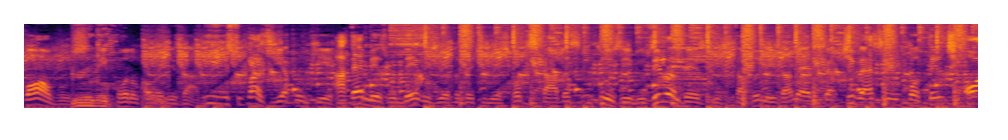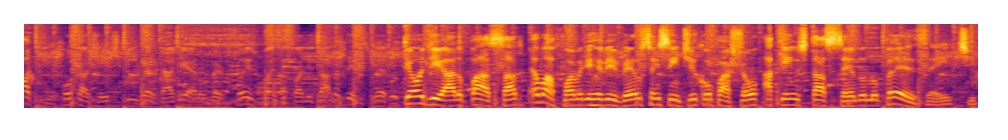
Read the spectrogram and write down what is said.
povos que foram colonizados. E isso fazia com que até mesmo negros e outras etnias conquistadas, inclusive os irlandeses dos Estados Unidos da América, tivessem um potente ódio contra gente que em verdade eram versões mais atualizadas deles mesmos. Porque odiar o passado é uma forma de revivê-lo sem sentir compaixão a quem o está sendo no presente.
